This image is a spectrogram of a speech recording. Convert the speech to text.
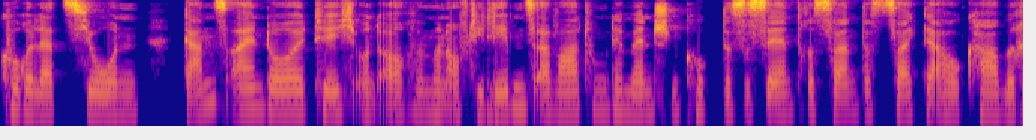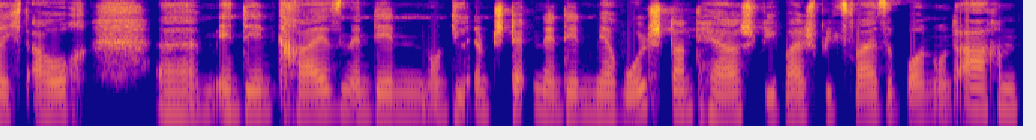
Korrelation ganz eindeutig und auch wenn man auf die Lebenserwartung der Menschen guckt, das ist sehr interessant, das zeigt der AOK-Bericht auch, ähm, in den Kreisen, in denen und, und Städten, in denen mehr Wohlstand herrscht, wie beispielsweise Bonn und Aachen,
